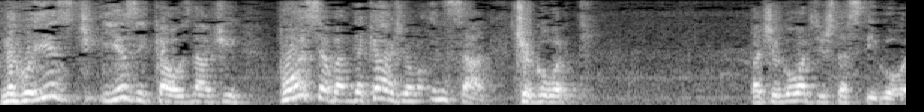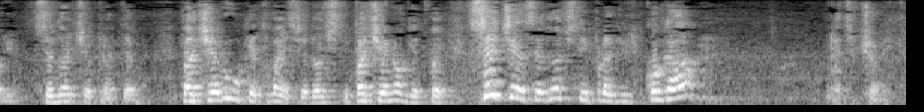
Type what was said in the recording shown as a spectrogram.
Nego jezik, jezik kao znači poseban da kažemo insan će govoriti. Pa će govoriti šta si ti govorio. svjedočio pred tebe. Pa će ruke tvoje svjedočiti. Pa će noge tvoje. Sve će svjedočiti pred koga? Protiv čovjeka.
